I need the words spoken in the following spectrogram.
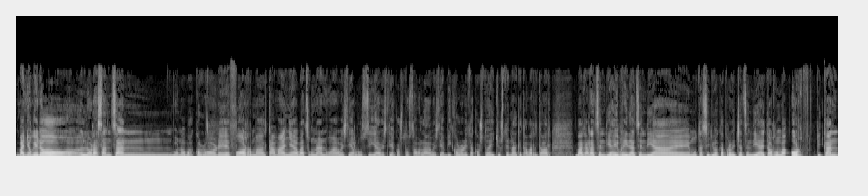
Baina gero, lorazantzan, bueno, ba, kolore, forma, tamaina, batzuk nanoak, bestia luzia, bestia kosto zabala, bestia bi koloreta kostua dituztenak, eta bar, eta bar, ba, garatzen dira, hibridatzen dira, e, mutazioak aprobetsatzen dira, eta orduan, ba, hortikan,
